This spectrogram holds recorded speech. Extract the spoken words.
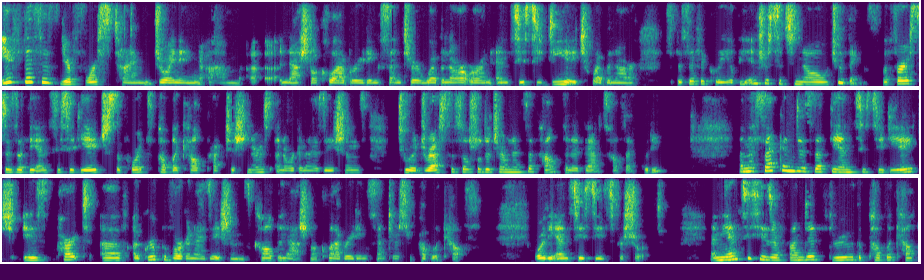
If this is your first time joining um, a National Collaborating Center webinar or an NCCDH webinar specifically, you'll be interested to know two things. The first is that the NCCDH supports public health practitioners and organizations to address the social determinants of health and advance health equity. And the second is that the NCCDH is part of a group of organizations called the National Collaborating Centers for Public Health, or the NCCs for short. And the NCCs are funded through the Public Health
